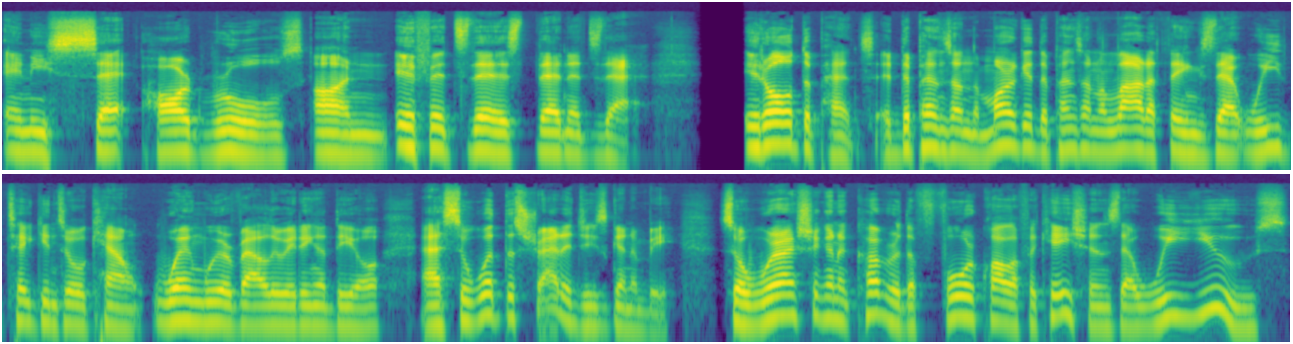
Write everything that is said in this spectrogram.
any set hard rules on if it's this, then it's that. It all depends. It depends on the market, depends on a lot of things that we take into account when we're evaluating a deal as to what the strategy is going to be. So, we're actually going to cover the four qualifications that we use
